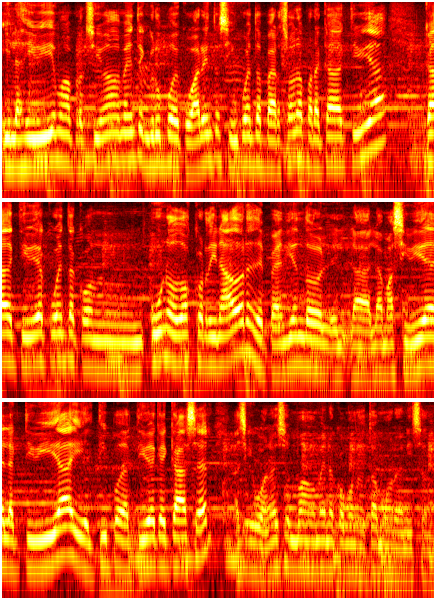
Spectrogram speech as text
y las dividimos aproximadamente en grupos de 40 o 50 personas para cada actividad. Cada actividad cuenta con uno o dos coordinadores, dependiendo la, la masividad de la actividad y el tipo de actividad que hay que hacer, así que bueno, eso es más o menos cómo nos estamos organizando.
